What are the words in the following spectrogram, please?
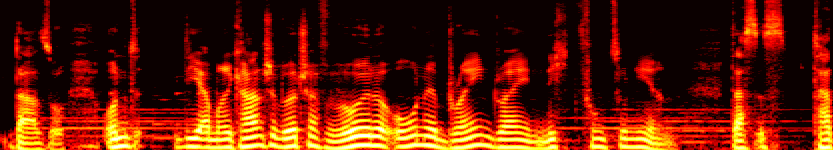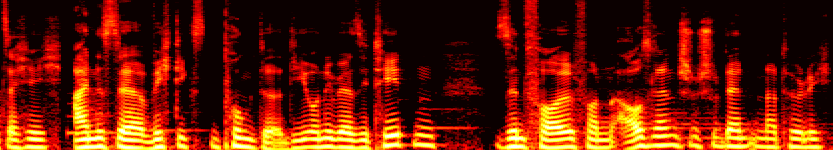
da so. Und die amerikanische Wirtschaft würde ohne Brain Drain nicht funktionieren. Das ist tatsächlich eines der wichtigsten Punkte. Die Universitäten sind voll von ausländischen Studenten natürlich,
